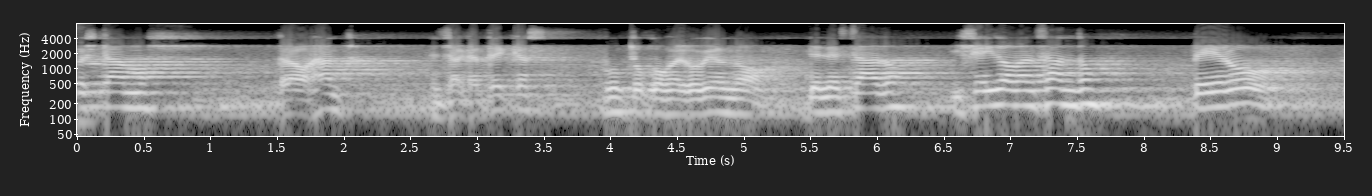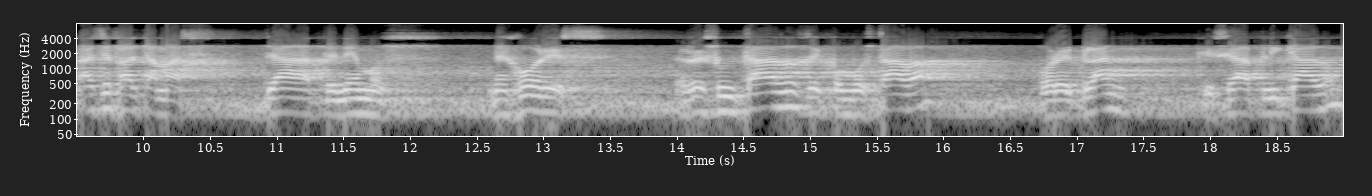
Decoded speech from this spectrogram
Estamos trabajando en Zacatecas junto con el gobierno del estado y se ha ido avanzando, pero hace falta más. Ya tenemos mejores resultados de cómo estaba por el plan que se ha aplicado.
